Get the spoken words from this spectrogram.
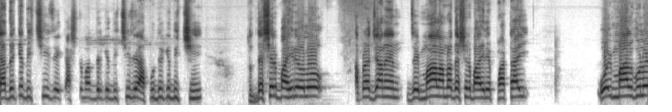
যাদেরকে দিচ্ছি, যে কাস্টমারদেরকে দিচ্ছি, যে আপুদেরকে দিচ্ছি তো দেশের বাইরে হলো, আপনারা জানেন যে মাল আমরা দেশের বাইরে পাঠাই, ওই মালগুলো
